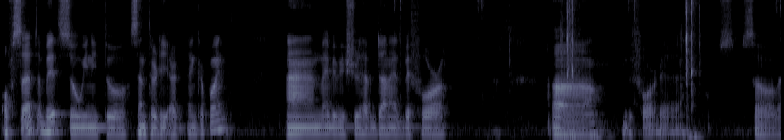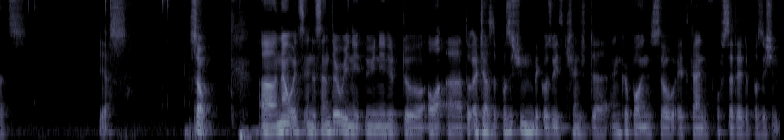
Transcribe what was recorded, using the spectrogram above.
offset a bit, so we need to center the anchor point. And maybe we should have done it before uh, before the oops. so let's yes so uh, now it's in the center. We need we needed to uh, to adjust the position because we changed the anchor point, so it kind of offsetted the position.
